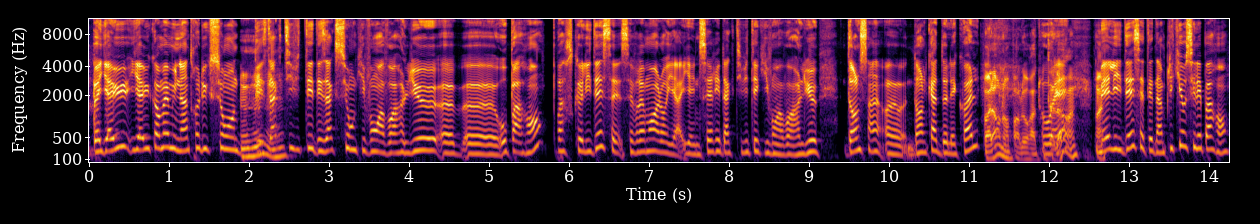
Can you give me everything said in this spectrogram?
Ben, il y, a eu, y a eu quand même une introduction Mhm, des mhm. activités, des actions qui vont avoir lieu euh, euh, aux parents, parce que l'idée, c'est vraiment, alors il y, a une série d'activités qui vont avoir lieu dans le, euh, dans le cadre de l'école. Voilà, on en parlera tout à l'heure. Hein. Mais l'idée, c'était d'impliquer aussi les parents,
